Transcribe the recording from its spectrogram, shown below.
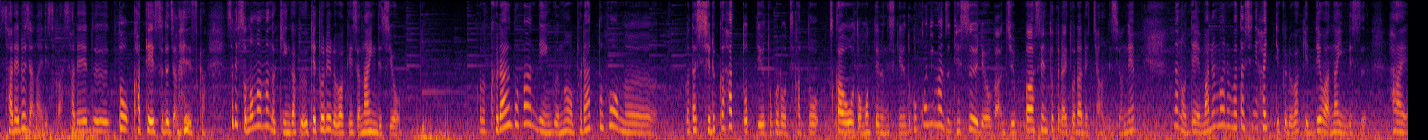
されるじゃないですか。されると仮定するじゃないですか。それそのままの金額受け取れるわけじゃないんですよ。このクラウドファンディングのプラットフォーム私シルクハットっていうところを使っと使おうと思ってるんですけれどここにまず手数料が10%くらい取られちゃうんですよね。なのでまるまる私に入ってくるわけではないんです。はい。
